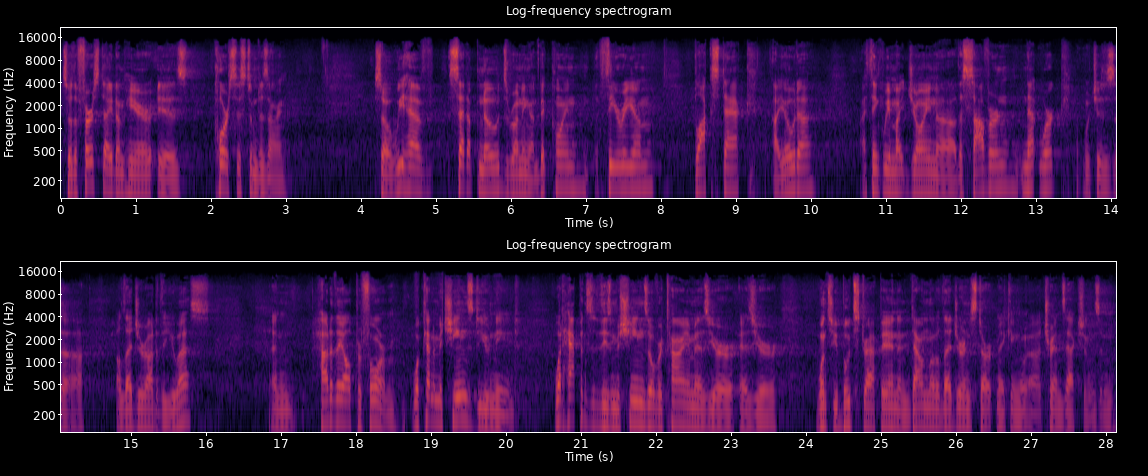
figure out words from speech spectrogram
So the first item here is core system design. So we have set up nodes running on Bitcoin, Ethereum, Blockstack, IOTA. I think we might join uh, the Sovrin Network, which is uh, a ledger out of the US. And how do they all perform? What kind of machines do you need? What happens to these machines over time as you're, as you're once you bootstrap in and download a ledger and start making uh, transactions and,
